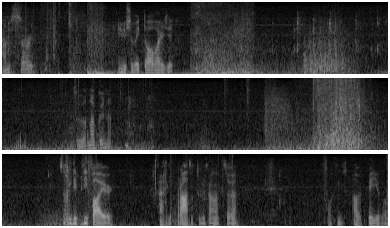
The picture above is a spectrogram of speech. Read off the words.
I'm sorry. Nu, ze weten al waar je zit. Zou dat nou kunnen? Zag je die Pliefire? Hij ging praten toen ik aan het eh fucking AWP'en was.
